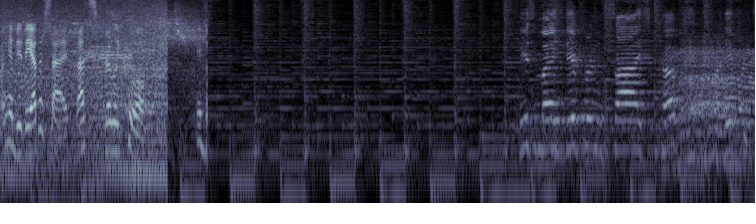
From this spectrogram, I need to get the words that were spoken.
I'm gonna do the other side. That's really cool. He's made different size cups for different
